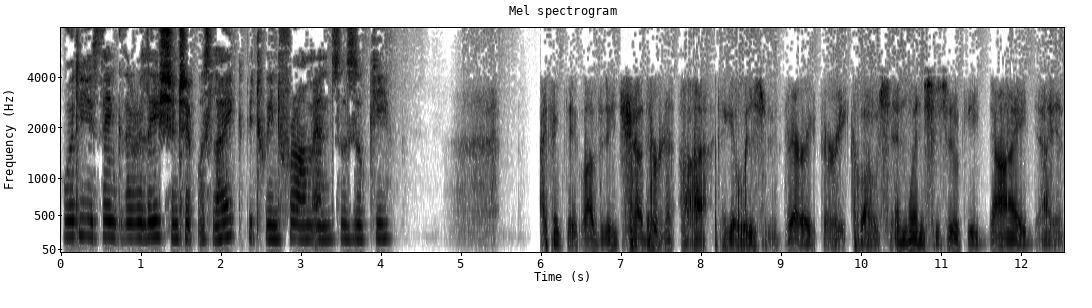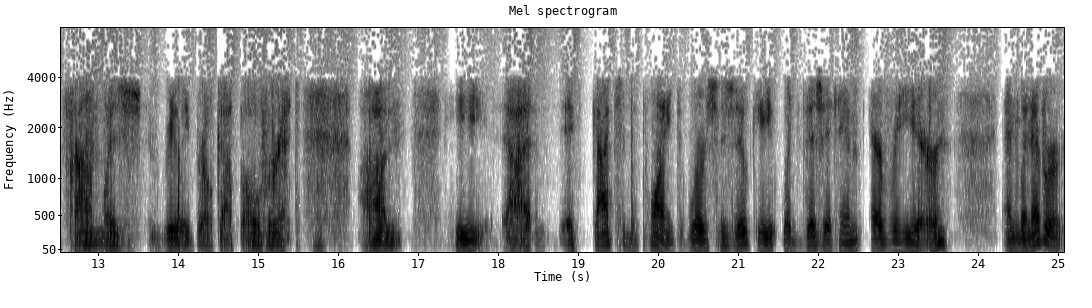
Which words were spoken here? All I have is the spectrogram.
What do you think the relationship was like between Fromm and Suzuki? I think they loved each other. Uh, I think it was very, very close. And when Suzuki died, uh, Fromm was really broke up over it. Um, he, uh, it got to the point where Suzuki would visit him every year. And whenever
